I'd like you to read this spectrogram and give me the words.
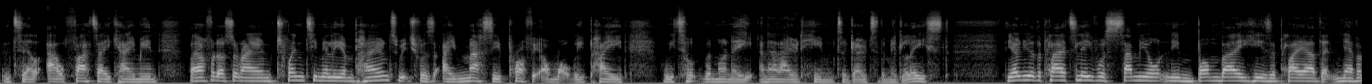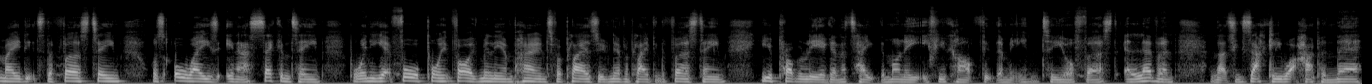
until Al Fateh came in. They offered us around £20 million, which was a massive profit on what we paid. We took the money and allowed him to go to the Middle East. The only other player to leave was Samuel Nibombe. He's a player that never made it to the first team, was always in our second team. But when you get £4.5 million for players who've never played for the first team, you probably are going to take the money if you can't fit them into your first 11. And that's exactly what happened there.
